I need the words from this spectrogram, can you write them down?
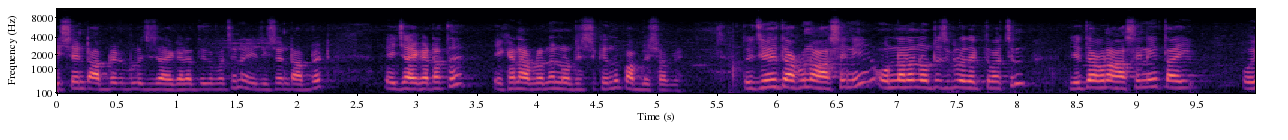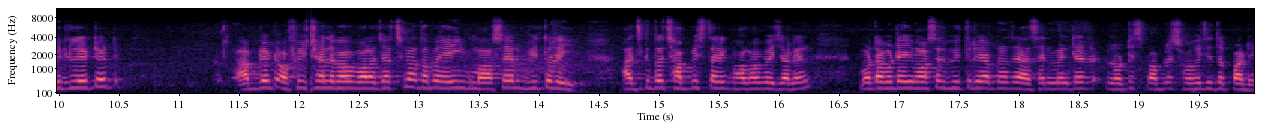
রিসেন্ট আপডেট বলে যে জায়গাটা দিতে পারছেন এই রিসেন্ট আপডেট এই জায়গাটাতে এখানে আপনাদের নোটিশ কিন্তু পাবলিশ হবে। তো যেহেতু এখনও আসেনি, অন্যান্য নোটিশগুলো দেখতে পাচ্ছেন, যেহেতু এখনও আসেনি, তাই ওই রিলেটেড আপডেট অফিসিয়ালিভাবে বলা যাচ্ছে না, তবে এই মাসের ভিতরেই, আজকে তো ছাব্বিশ তারিখ ভালোভাবেই জানেন, মোটামুটি এই মাসের ভিতরেই আপনাদের অ্যাসাইনমেন্টের নোটিশ পাবলিশ হয়ে যেতে পারে।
